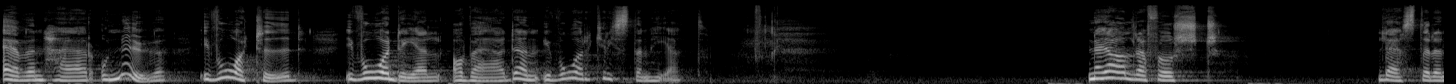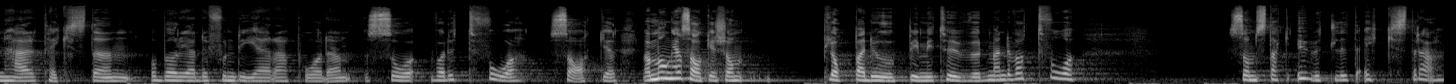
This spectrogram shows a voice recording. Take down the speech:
även här och nu, i vår tid, i vår del av världen, i vår kristenhet. När jag allra först läste den här texten och började fundera på den så var det två saker. Det var många saker som ploppade upp i mitt huvud, men det var två som stack ut lite extra.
